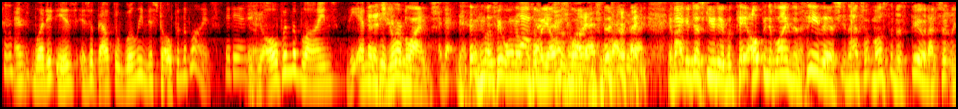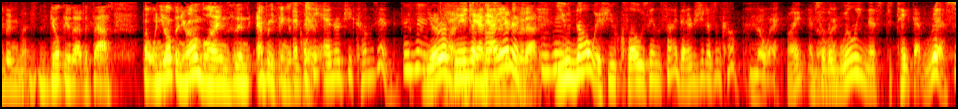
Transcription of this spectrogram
Mm-hmm. and what it is is about the willingness to open the blinds. It is. If you open the blinds, the energy. and it's your blinds. That- Most people won't open somebody else's blinds. that's exactly right. If I could just you to open the blinds and see this, you know, that's what most of us do, and I've certainly been guilty of that in the past. But when you open your own blinds, then everything is And but clear. the energy comes in. Mm-hmm. You're a Well, you being of high energy energy. without it. You know if you close inside, that energy doesn't come. No way. Right? And No so the willingness to take that risk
